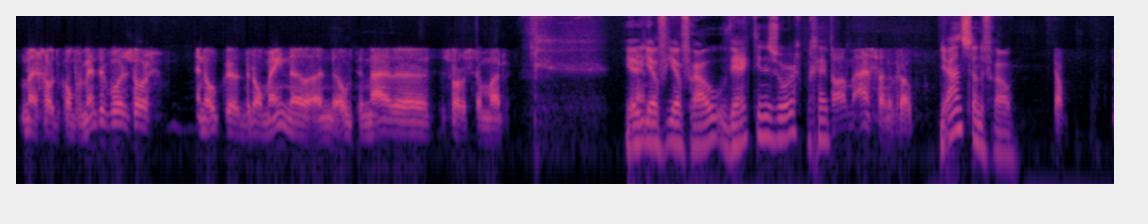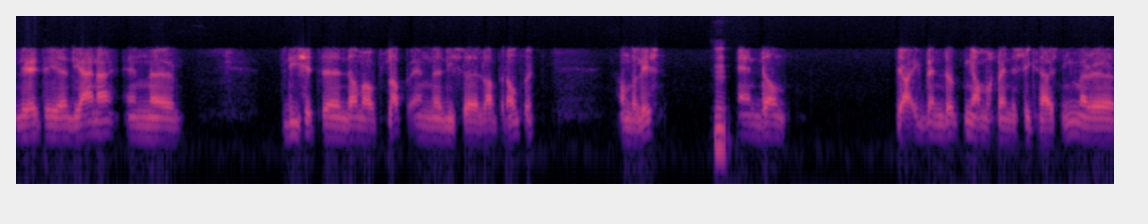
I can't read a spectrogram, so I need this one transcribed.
mijn grote complimenten voor de zorg. En ook eromheen, en ook de nazorg, zeg maar. Jou, jouw, jouw vrouw werkt in de zorg, begrijp ik? Ja, mijn aanstaande vrouw. Je aanstaande vrouw? Ja, die heet uh, Diana. En uh, die zit dan op het lab en die is laborante, analist. Hm. En dan, ja, ik ben het ook niet allemaal gewend in het ziekenhuis niet, maar...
